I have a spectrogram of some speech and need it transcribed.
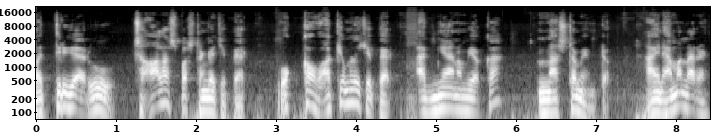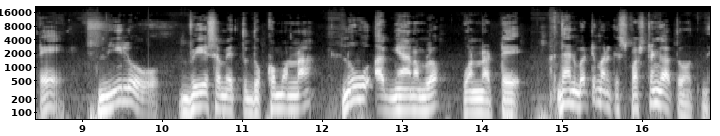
పత్రి గారు చాలా స్పష్టంగా చెప్పారు. ఒక్క వాక్యంలో చెప్పారు. అజ్ఞానం యొక్క నష్టం ఏమిటో. ఆయన ఏమన్నారంటే నీలో వేసమెత్తు దుఃఖం ఉన్నా నువ్వు అజ్ఞానంలో ఉన్నట్టే. దాన్ని బట్టి మనకి స్పష్టంగా అర్థమవుతుంది.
